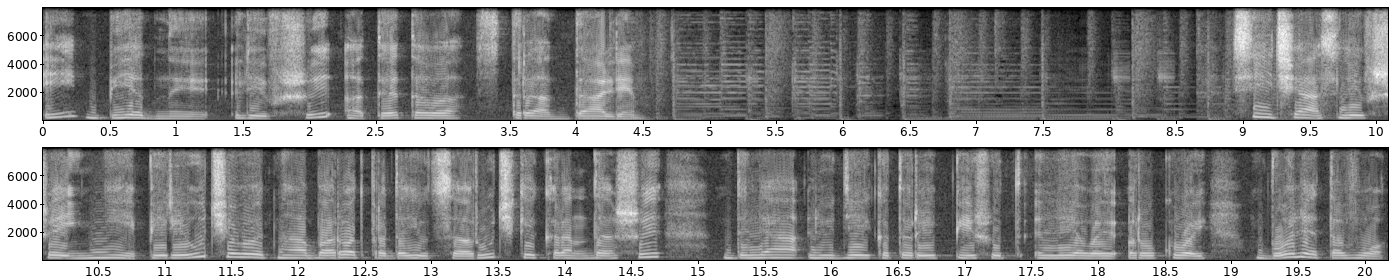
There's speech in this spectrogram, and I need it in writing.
И бедные левши от этого страдали. Сейчас левшей не переучивают, наоборот, продаются ручки, карандаши для людей, которые пишут левой рукой. Более того,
